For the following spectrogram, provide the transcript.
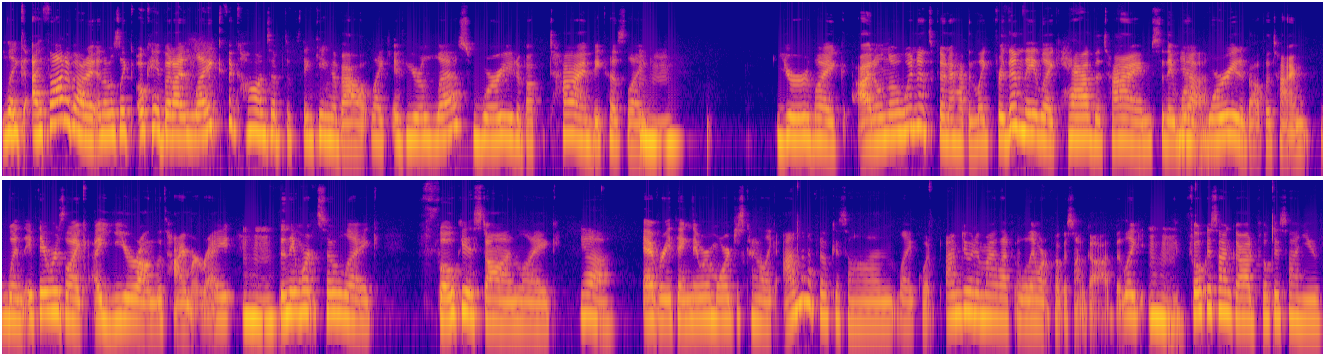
like I thought about it and I was like, okay, but I like the concept of thinking about like if you're less worried about the time because like Mhm. you're like I don't know when it's gonna happen. Like for them, they like had the time, so they weren't Yeah. worried about the time. When if there was like a year on the timer, right? Mhm. Then they weren't so like focused on like Yeah. Everything. They were more just kind of like I'm gonna focus on like what I'm doing in my life. Well, they weren't focused on God, but like Mhm. focus on God, focus on you,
